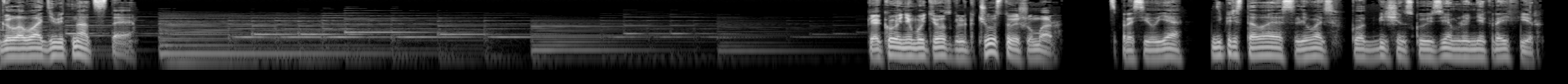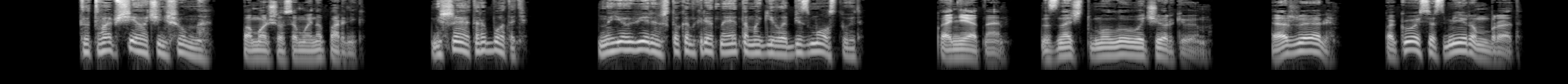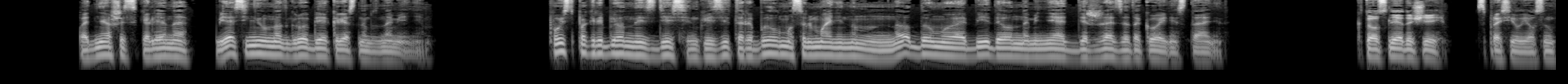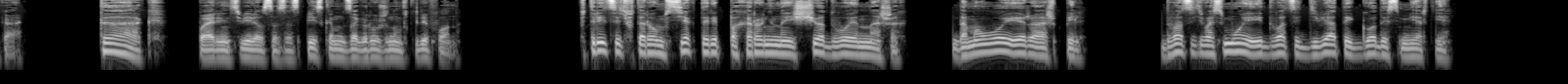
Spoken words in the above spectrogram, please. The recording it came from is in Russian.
Глава 19 «Какой-нибудь отклик чувствуешь, Умар?» — спросил я, не переставая сливать в кладбищенскую землю некроэфир. «Тут вообще очень шумно», — поморщился мой напарник. «Мешает работать. Но я уверен, что конкретно эта могила безмолвствует». «Понятно. Значит, мулу вычеркиваем. А жаль. Покойся с миром, брат». Поднявшись с колена, я осенил надгробие крестным знамением. Пусть погребенный здесь инквизитор и был мусульманином, но, думаю, обиды он на меня держать за такое не станет. «Кто следующий?» — спросил я у сынка. «Так», — парень сверился со списком, загруженным в телефон. «В 32-м секторе похоронено еще двое наших — Домовой и Рашпиль. 28-й и 29-й годы смерти».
